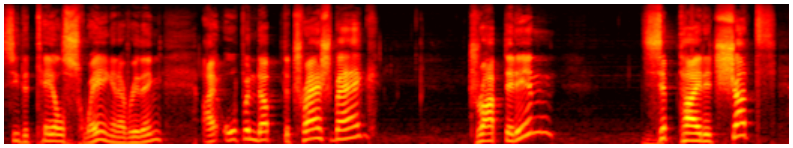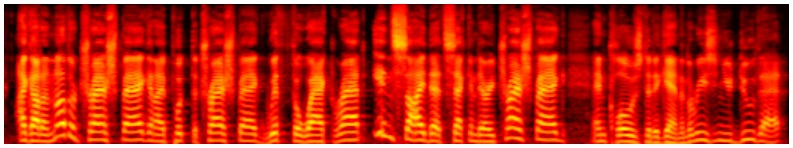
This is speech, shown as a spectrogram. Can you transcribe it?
see the tail swaying and everything. I opened up the trash bag dropped it in, zip tied it shut. I got another trash bag and I put the trash bag with the whacked rat inside that secondary trash bag and closed it again. And the reason you do that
